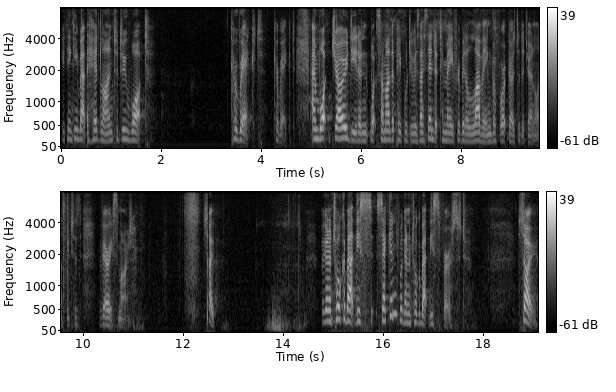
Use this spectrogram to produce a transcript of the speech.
You're thinking about the headline to do what? Correct, correct. And what Joe did and what some other people do is they send it to me for a bit of loving before it goes to the journalist, which is very smart. So, we're going to talk about this second, we're going to talk about this first. So,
